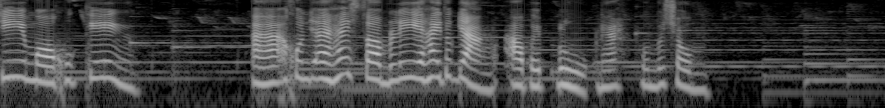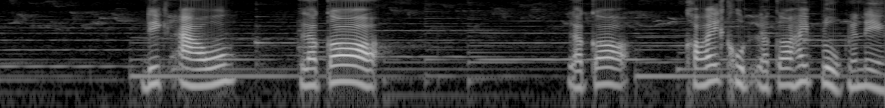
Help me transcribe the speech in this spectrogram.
จี้มอคุกกิ้งอะคุณยายให้สตรอเบอรี่ให้ทุกอย่างเอาไปปลูกนะ คุณผู้ชมดิกเอาแล้วก็ แล้วก็เขาให้ขุดแล้วก็ให้ปลูกนั่นเอง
